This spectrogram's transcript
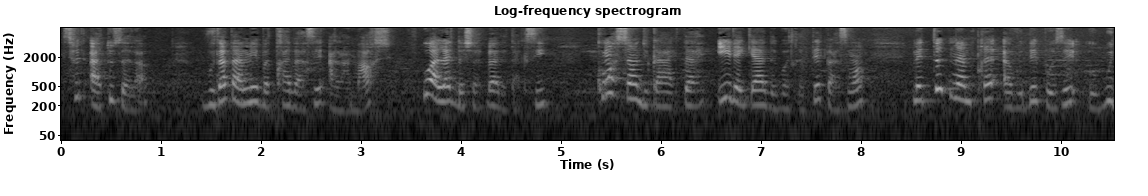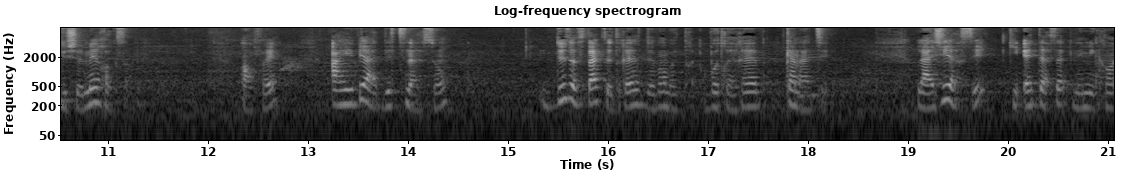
Suite à tout cela, vous entamez votre traversée à la marche ou à l'aide de chauffeurs de taxi, conscient du caractère illégal de votre déplacement, mais tout de même prêt à vous déposer au bout du chemin Roxanne. Enfin, arrivé à destination, deux obstacles se dressent devant votre, votre rêve canadien. La GRC, qui intercepte les migrants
